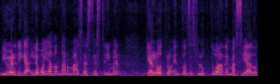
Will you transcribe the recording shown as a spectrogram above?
viewer diga, le voy a donar más a este streamer que al otro. Entonces fluctúa demasiado.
